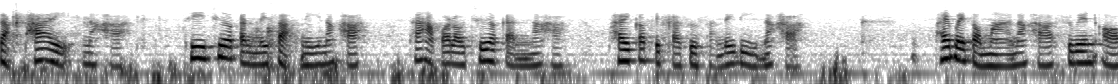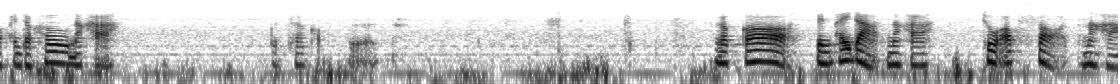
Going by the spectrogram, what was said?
จากไพ่นะคะ ที่เชื่อกันในศาสตร์นี้นะคะ ถ้าหากว่าเราเชื่อกันนะคะไพ่ก็เป็นการสื่อสารได้ดีนะคะไพ่ใบต่อมานะคะ Seven of Pentacles นะคะกดชาขอเปิดแล้วก็เป็นไพ่ดาบนะคะ Two of Swords นะคะ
